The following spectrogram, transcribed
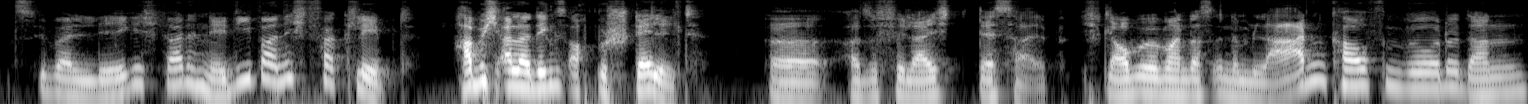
Jetzt überlege ich gerade. Nee, die war nicht verklebt. Habe ich allerdings auch bestellt. Äh, also vielleicht deshalb. Ich glaube, wenn man das in einem Laden kaufen würde, dann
